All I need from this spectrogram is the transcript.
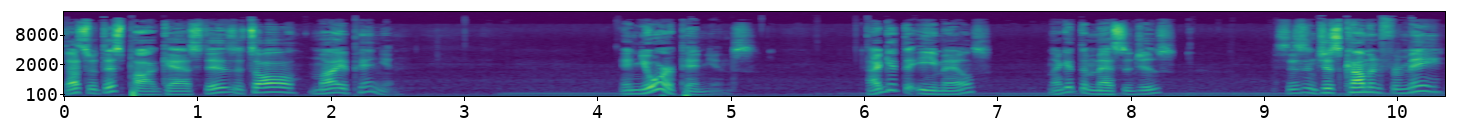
That's what this podcast is. It's all my opinion. And your opinions. I get the emails, I get the messages. This isn't just coming from me.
